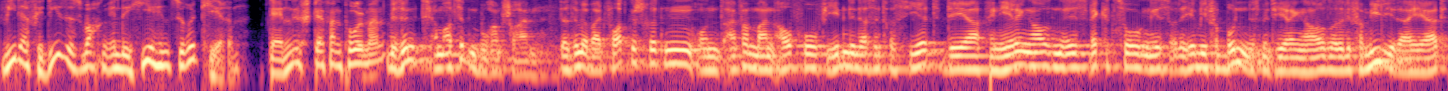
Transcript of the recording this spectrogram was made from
wieder für dieses Wochenende hierhin zurückkehren. Denn, Stefan Pohlmann? Wir sind am Ortsippenbuch am Schreiben. Da sind wir weit fortgeschritten und einfach mal ein Aufruf, jeden, den das interessiert, der in Heringhausen ist, weggezogen ist oder irgendwie verbunden ist mit Heringhausen oder die Familie daher hat,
